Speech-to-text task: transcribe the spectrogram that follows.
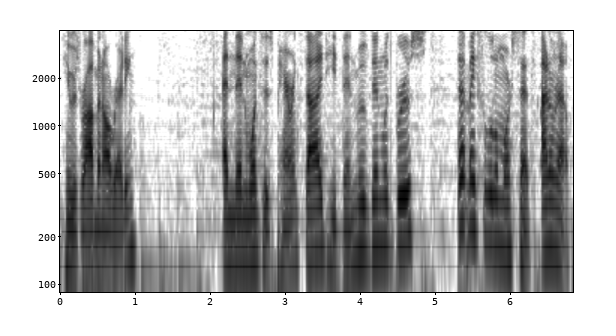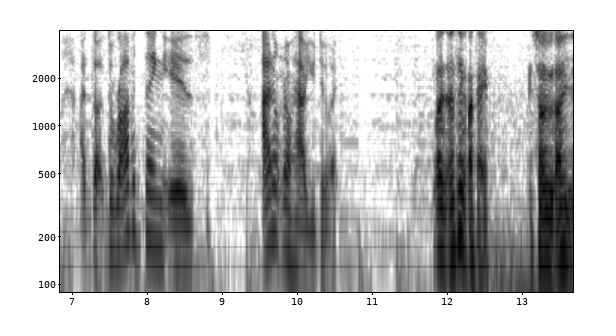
he was Robin already. And then once his parents died, he then moved in with Bruce. That makes a little more sense. I don't know. I, the, the Robin thing is, I don't know how you do it. Well, I think okay. So I,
